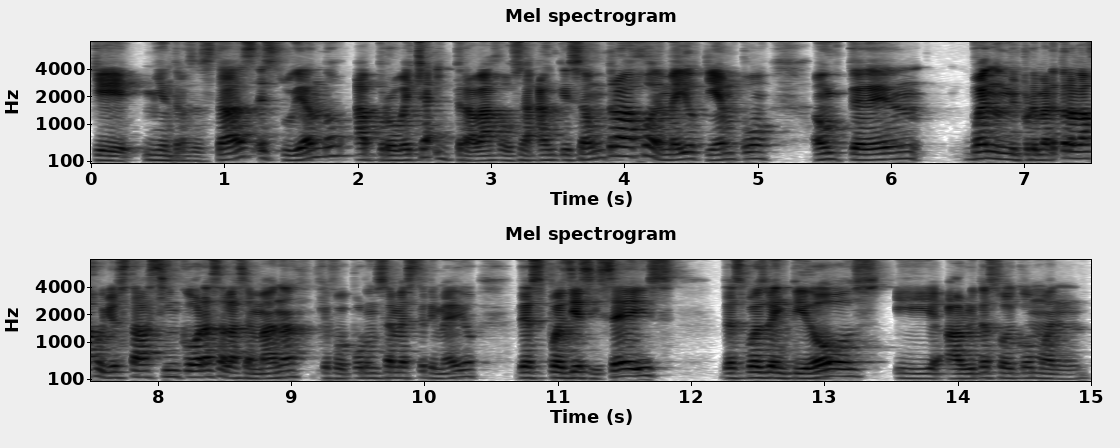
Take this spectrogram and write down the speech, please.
que mientras estás estudiando, aprovecha y trabaja. O sea, aunque sea un trabajo de medio tiempo, aunque te den, bueno, en mi primer trabajo yo estaba cinco horas a la semana, que fue por un semestre y medio, después 16, después 22 y ahorita estoy como en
